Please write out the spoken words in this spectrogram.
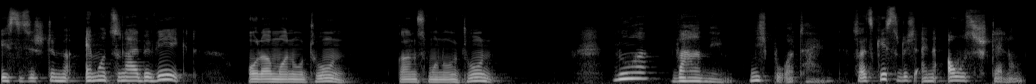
Ist diese Stimme emotional bewegt oder monoton, ganz monoton? Nur wahrnehmen, nicht beurteilen. So als gehst du durch eine Ausstellung.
